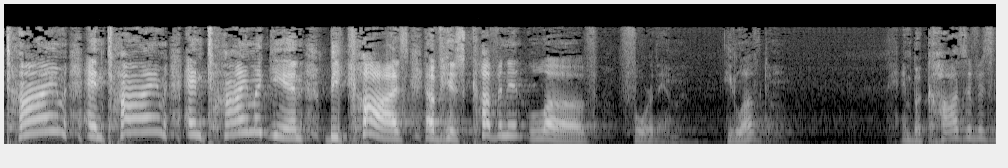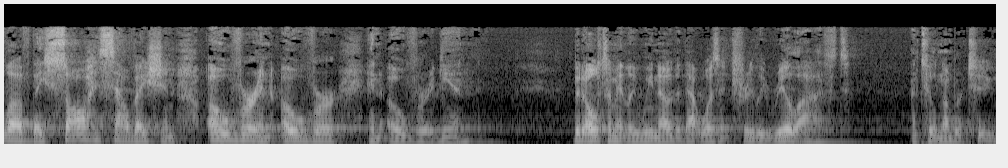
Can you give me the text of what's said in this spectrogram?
time and time and time again because of his covenant love for them. He loved them. And because of his love, they saw his salvation over and over and over again. But ultimately, we know that that wasn't truly realized until number two.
